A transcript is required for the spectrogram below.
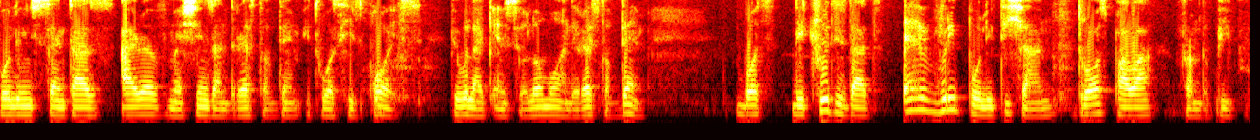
polling centers, IREV machines, and the rest of them. It was his boys, people like MC Oluomo and the rest of them. But the truth is that every politician draws power from the people.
